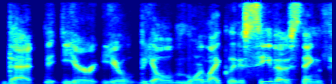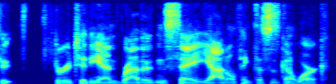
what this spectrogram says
that you're you'll you'll more likely to see those things through through to the end rather than say, "Yeah, I don't think this is going to work."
